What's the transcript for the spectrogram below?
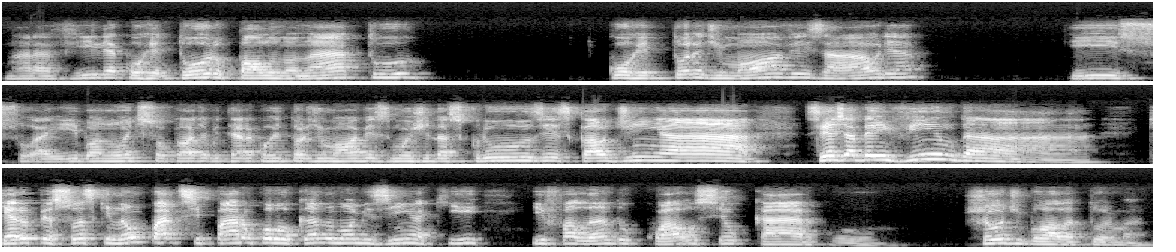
maravilha. Corretor, o Paulo Nonato. Corretora de imóveis, a Áurea. Isso aí, boa noite, sou Cláudia Bitera, corretor de imóveis Mogi das Cruzes. Claudinha, seja bem-vinda! Quero pessoas que não participaram colocando o nomezinho aqui e falando qual o seu cargo. Show de bola, turma.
